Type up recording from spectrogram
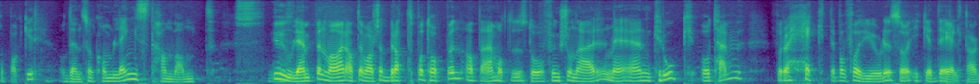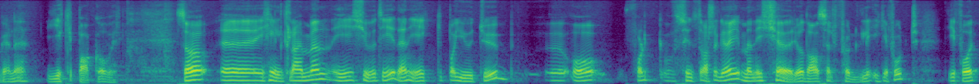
hoppbakker. Og den som kom lengst, han vant. Ulempen var at det var så bratt på toppen at der måtte det stå funksjonærer med en krok og tau for å hekte på forhjulet så ikke deltakerne gikk bakover. Så uh, hillclimben i 2010 den gikk på YouTube, uh, og folk syntes det var så gøy, men de kjører jo da selvfølgelig ikke fort. De får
